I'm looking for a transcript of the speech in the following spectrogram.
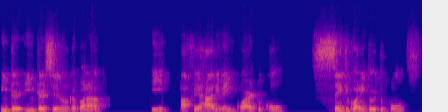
em, ter, em terceiro no campeonato. E a Ferrari vem em quarto com 148 pontos.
